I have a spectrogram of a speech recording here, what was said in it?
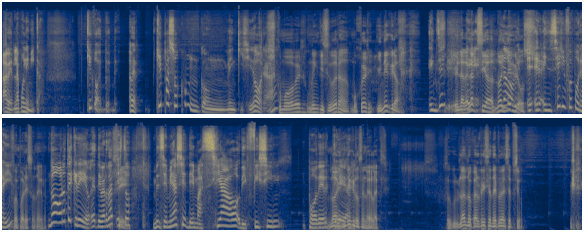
A ver, la polémica. ¿Qué- a ver, ¿qué pasó con, con la Inquisidora? ¿Cómo va a haber una inquisidora, mujer y negra? ¿En? En la galaxia no hay negros. eh, eh, ¿En serio fue por ahí? Fue por eso, negro. No, no te creo. Eh, De verdad, Sí. esto se me hace demasiado difícil poder No hay negros en la galaxia. Lando Calrissian era una excepción.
